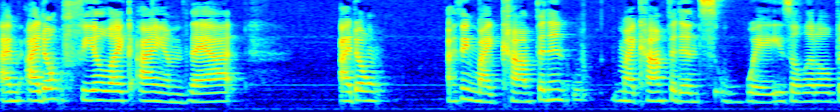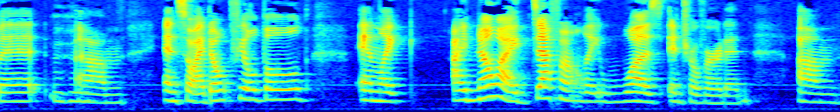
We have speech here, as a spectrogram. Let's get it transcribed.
I'm I don't feel like I am that. I don't I think my confident my confidence weighs a little bit. Um and so I don't feel bold and like I know I definitely was introverted. Um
